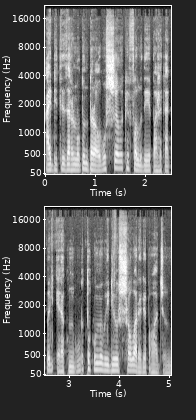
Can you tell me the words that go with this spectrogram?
আইডিতে যারা নতুন, তারা অবশ্যই আমাকে ফলো দিয়ে পাশে থাকবেন। এরকম গুরুত্বপূর্ণ ভিডিও সবার আগে পাওয়ার জন্য।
